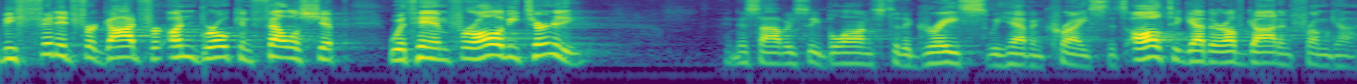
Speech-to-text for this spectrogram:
be fitted for God for unbroken fellowship with Him for all of eternity. And this obviously belongs to the grace we have in Christ. It's altogether of God and from God.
